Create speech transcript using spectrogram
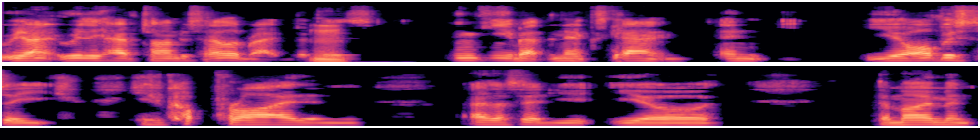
we don't really have time to celebrate because thinking about the next game and you obviously, you've got pride and as I said, you, you're the moment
